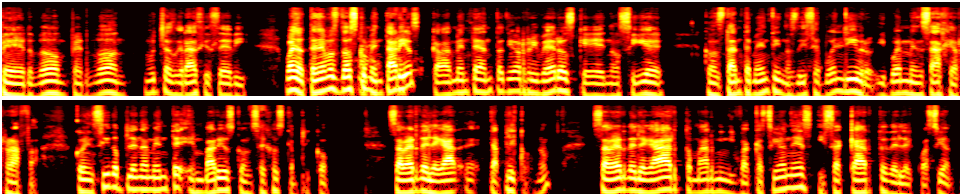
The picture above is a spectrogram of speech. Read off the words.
Perdón, perdón. Muchas gracias, Eddie. Bueno, tenemos dos comentarios. Cabalmente Antonio Riveros, que nos sigue constantemente y nos dice, buen libro y buen mensaje, Rafa. Coincido plenamente en varios consejos que aplicó. Saber delegar, eh, que aplico, ¿no? Saber delegar, tomar mini vacaciones y sacarte de la ecuación.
